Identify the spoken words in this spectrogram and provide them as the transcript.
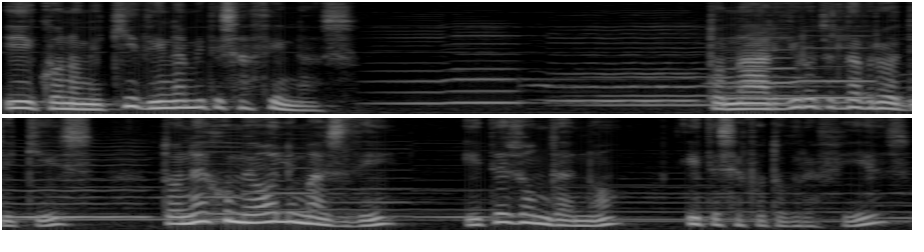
η οικονομική δύναμη της Αθήνας. Τον Άργυρο της Λαβρεωτικής τον έχουμε όλοι μας δει, είτε ζωντανό, είτε σε φωτογραφίες,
